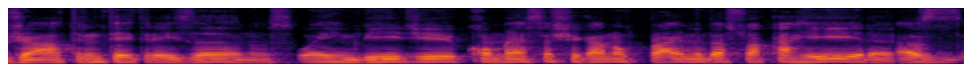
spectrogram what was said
já 33 anos, o Embiid começa a chegar no prime da sua carreira, as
